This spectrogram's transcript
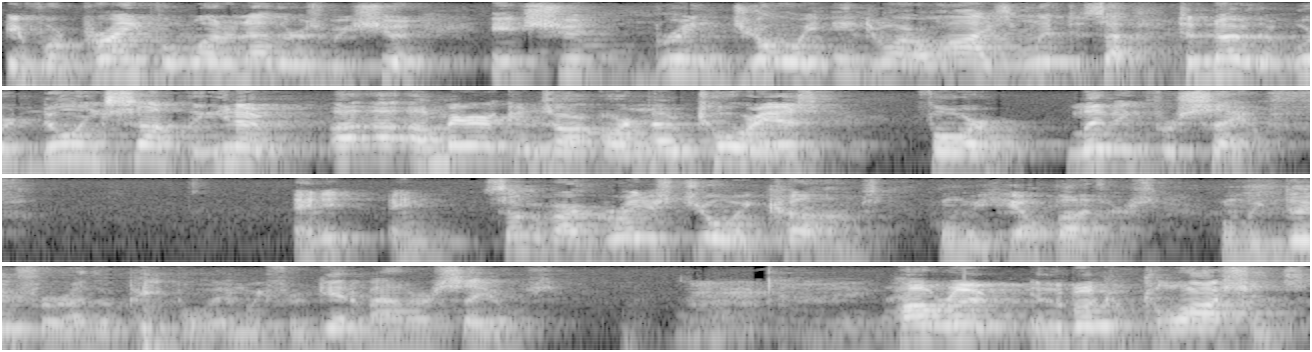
if we're praying for one another as we should, it should bring joy into our lives and lift us up to know that we're doing something. You know, uh, uh, Americans are, are notorious for living for self. And, it, and some of our greatest joy comes when we help others, when we do for other people and we forget about ourselves. Paul wrote in the book of Colossians,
